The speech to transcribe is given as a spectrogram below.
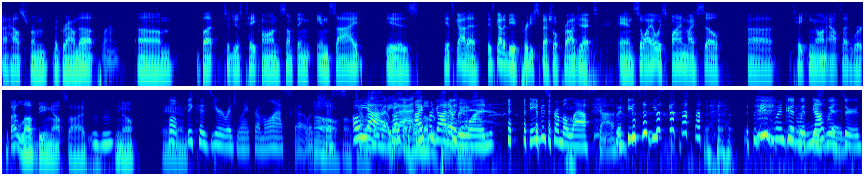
a house from the ground up. Wow. Um, but to just take on something inside is it's gotta it's gotta be a pretty special project. And so I always find myself uh, taking on outside work because I love being outside. Mm-hmm. You know. And well, because you're originally from Alaska. Let's Oh, just okay. Oh tell yeah, that. I forgot podcast. everyone. Dave is from Alaska. so he's, he's So these winters good with these winters.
